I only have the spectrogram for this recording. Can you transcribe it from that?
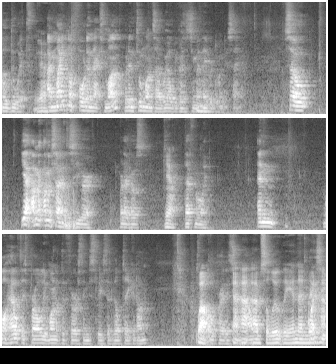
will do it. Yeah. I might not for the next month, but in two months I will because I see my neighbor doing the same. So, yeah, I'm, I'm excited to see where where that goes. Yeah. Definitely. And well, health is probably one of the first industries that will take it on. Well, A- a- absolutely. And then I what? can hap-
